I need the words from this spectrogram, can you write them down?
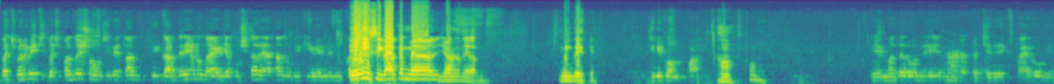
ਬਚਪਨ ਵਿੱਚ ਬਚਪਨ ਤੋਂ ਹੀ ਸ਼ੌਂਕ ਸੀ ਫਿਰ ਤਾਂ ਤੁਸੀਂ ਕਰਦੇ ਰਹੇ ਉਹਨੂੰ ਗਾਈਡ ਜਾਂ ਪੁੱਛਦਾ ਰਿਹਾ ਤੁਹਾਨੂੰ ਕਿ ਕਿਵੇਂ ਮੈਨੂੰ ਕਰ- ਇਹੀ ਸੀਗਾ ਕਿ ਮੈਂ ਜਾਣ ਕਰਨੇ ਯਾਰ ਮੈਨੂੰ ਦੇਖ ਕੇ। ਯੂਨੀਫਾਰਮ ਪਾਣੀ ਹਾਂ ਪਾਉਣੀ। ਤੇ ਮਦਰ ਉਹਦੇ ਬੱਚੇ ਦੇ ਐਕਸਪਾਇਰ ਹੋ ਗਏ।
